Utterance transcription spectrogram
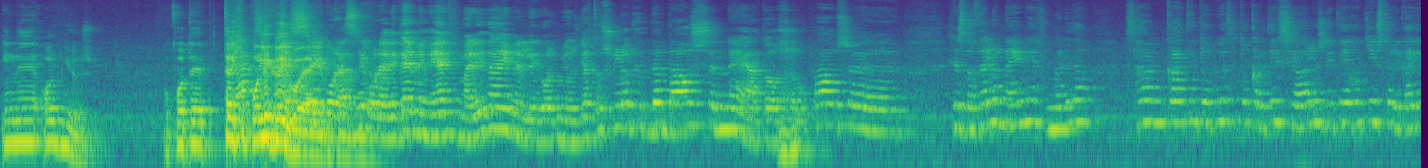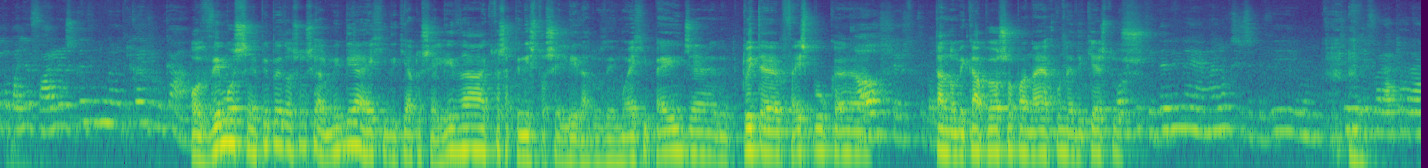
είναι all news. Οπότε τρέχει Εντάξει, πολύ ναι, γρήγορα η Σίγουρα, επικοινωνία. σίγουρα. Ειδικά η μηνιαία εφημερίδα είναι λίγο news. Γι' αυτό σου λέω ότι δεν πάω σε νέα τόσο. Μμμ. Πάω σε. Και στο θέλω να είναι η εφημερίδα σαν κάτι το οποίο θα το κρατήσει ο άλλος, γιατί έχω και ιστορικά για το παλιό φάλο και κάτι ενημερωτικά γενικά. Ο Δήμος σε επίπεδο social media έχει δικιά του σελίδα, εκτός από την ιστοσελίδα του Δήμου. Έχει page, ε, Twitter, Facebook. ε, Όχι, όχι, τίποτα. τα νομικά πρόσωπα να έχουν δικές του. Όχι, και δεν είναι μάλλον ξέρεις, επειδή είναι η διαφορά τώρα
